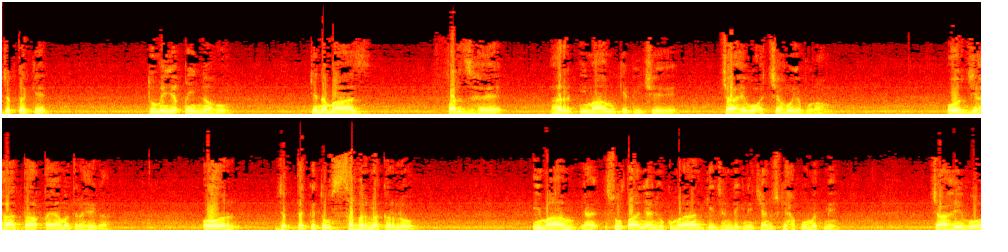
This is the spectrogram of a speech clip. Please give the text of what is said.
جب تک کہ تمہیں یقین نہ ہو کہ نماز فرض ہے، ہر امام کے پیچھے چاہے وہ اچھا ہو یا برا ہو. اور جہاد تا قیامت رہے گا۔ اور جب تک کہ تم صبر نہ کر لو، امام یعنی سلطان یعنی حکمران کے جھنڈے کے نیچے یعنی اس کی حکومت میں، چاہے وہ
